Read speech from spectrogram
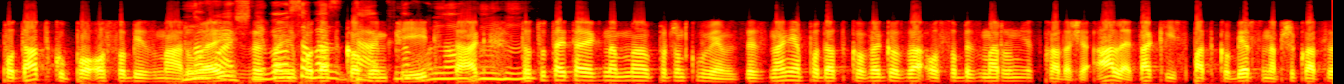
podatku po osobie zmarłej No w właśnie, zeznaniu osoba- podatkowym tak, no, PIT, no, tak, mhm. to tutaj tak jak na, początku mówiłem, zeznania podatkowego za osobę zmarłą nie składa się, ale taki spadkobierca, na przykład e,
